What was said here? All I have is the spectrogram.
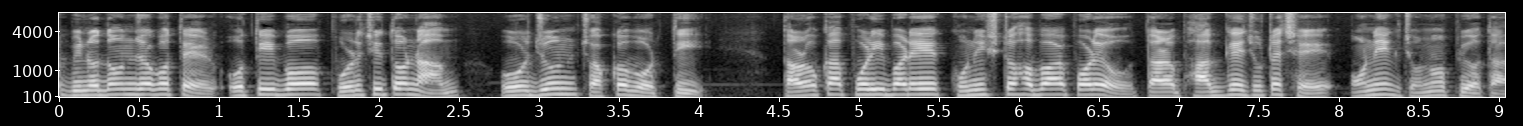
বিনোদন জগতের অতীব পরিচিত নাম অর্জুন চক্রবর্তী। তারকা পরিবারে কনিষ্ঠ হবার পরেও তার ভাগ্যে জুটেছে অনেক জনপ্রিয়তা।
